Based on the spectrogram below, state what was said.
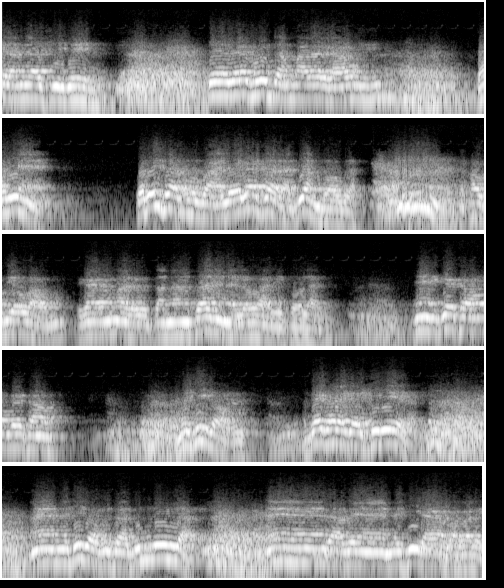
ရံများရှိသေးတယ်တယ်လေဘုဒ္ဓမာရကောင်ကြီးဒါဖြင့်ပရိစ္ဆေသမုပ္ပါအလေကစတာပြတ်မသွားဘူးလားတစ်ခေါက်ပြောပါဦးဒကာရမတို့တဏ္ဍာစားခြင်းတဲ့လောကတွေပေါ်လာတယ် အင်းအကဲခေါင်အကဲခေါင်မရှိတော့ဘူးအကဲခေါင်လိုက်တော့ရှိသေးရဲ့လားအဲမရှိတော့ဘူးဆိုတာသူမလို့ဘူးလားအဲဒါဖြင့်မရှိတာကဘာပါလဲ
